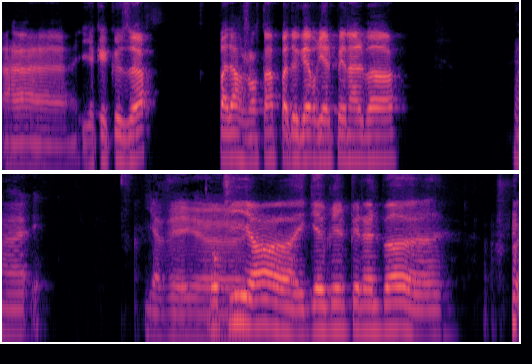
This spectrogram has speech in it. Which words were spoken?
euh, euh, il y a quelques heures. Pas d'Argentin, pas de Gabriel Penalba. Ouais. Il y avait. euh, Tant pis, hein, et Gabriel Penalba, euh,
